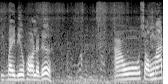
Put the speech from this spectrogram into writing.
อีกใบเดียวพอละเด้อ เอาสองมัด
